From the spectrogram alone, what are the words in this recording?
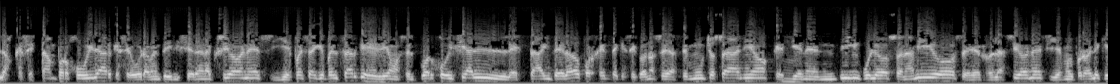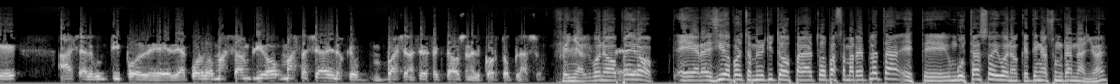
los que se están por jubilar, que seguramente iniciarán acciones, y después hay que pensar que, digamos, el Poder Judicial está integrado por gente que se conoce de hace muchos años, que mm. tienen vínculos, son amigos, eh, relaciones, y es muy probable que haya algún tipo de, acuerdo más amplio, más allá de los que vayan a ser afectados en el corto plazo. Genial. Bueno, eh, Pedro, agradecido por estos minutitos para Todo Pasa Mar del Plata, este, un gustazo y bueno, que tengas un gran año, ¿eh?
